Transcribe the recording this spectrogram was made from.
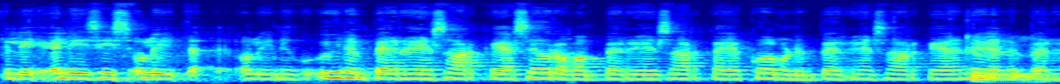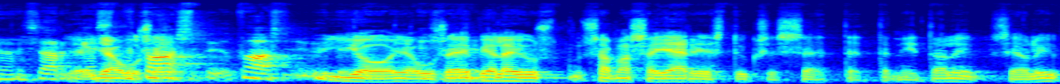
Eli, eli siis oli, oli niin yhden perheen sarka ja seuraavan perheen sarka ja kolmannen perheen sarka ja neljännen perheen sarka ja, ja, ja usein, taas, taas yhden, Joo, ja usein vielä just samassa järjestyksessä, että, että niitä oli, se oli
